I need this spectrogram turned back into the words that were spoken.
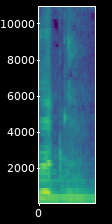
Boy.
